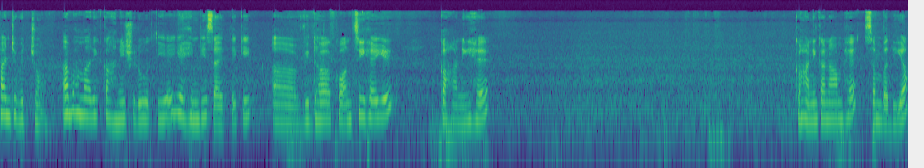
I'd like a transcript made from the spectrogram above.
हाँ जी बच्चों, अब हमारी कहानी शुरू होती है ये हिंदी साहित्य की विधा कौन सी है ये? कहानी है। कहानी का नाम है संवदिया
